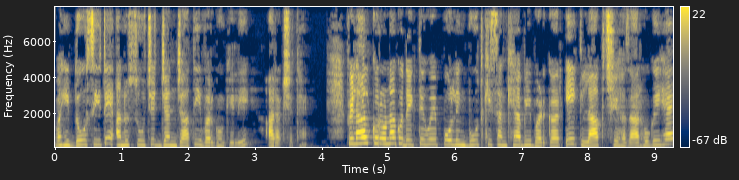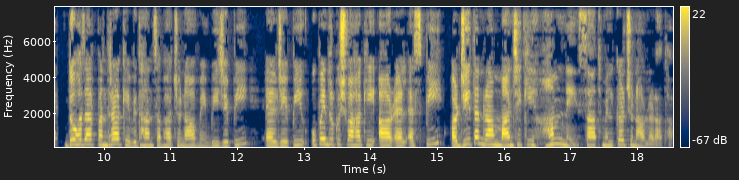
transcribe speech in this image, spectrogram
वहीं दो सीटें अनुसूचित जनजाति वर्गों के लिए आरक्षित हैं। फ़िलहाल कोरोना को देखते हुए पोलिंग बूथ की संख्या भी बढ़कर एक लाख छह हज़ार हो गई है। 2015 के विधानसभा चुनाव में बीजेपी, एलजेपी, उपेंद्र कुशवाहा की आरएलएसपी और जीतन राम मांझी की हमने साथ मिलकर चुनाव लड़ा था।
